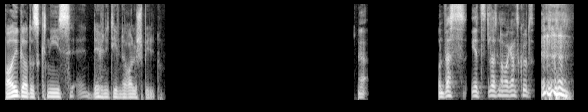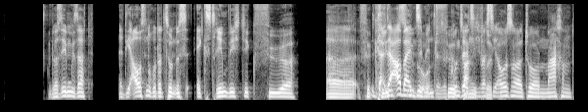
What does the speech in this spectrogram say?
Beuger des Knies äh, definitiv eine Rolle spielt. Ja. Und was, jetzt lass noch mal ganz kurz. du hast eben gesagt, äh, die Außenrotation ist extrem wichtig für äh, für da, da arbeiten sie mit. Also grundsätzlich, was die Außenrotatoren machen,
